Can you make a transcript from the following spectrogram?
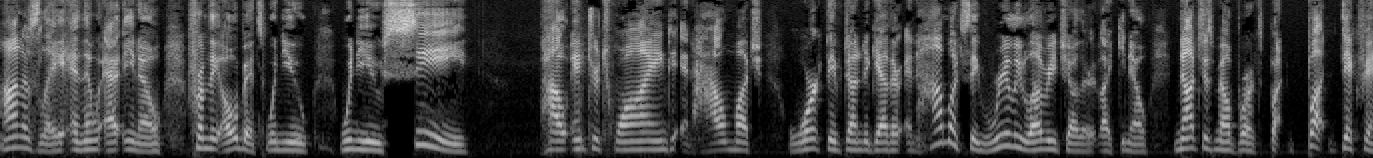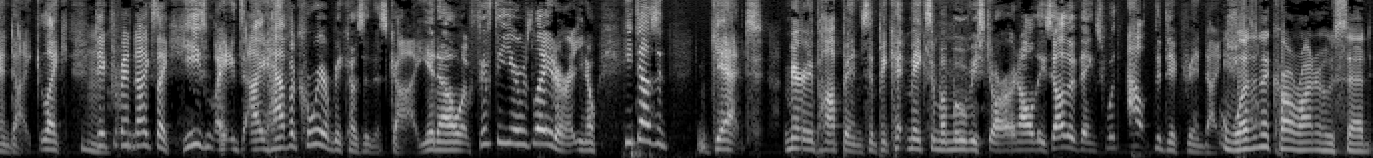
honestly, and then uh, you know, from the obits, when you when you see how intertwined and how much work they've done together and how much they really love each other. Like, you know, not just Mel Brooks, but, but Dick Van Dyke. Like hmm. Dick Van Dyke's like, he's, I have a career because of this guy, you know, 50 years later, you know, he doesn't get Mary Poppins. It beca- makes him a movie star and all these other things without the Dick Van Dyke. show. Wasn't it Carl Reiner who said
